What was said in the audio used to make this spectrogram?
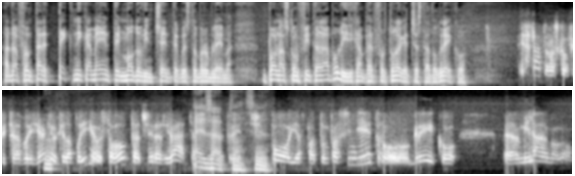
ad affrontare tecnicamente in modo vincente questo problema. Un po' una sconfitta della politica, per fortuna che c'è stato greco. È stata una sconfitta della politica, anche Mm. perché la politica questa volta c'era arrivata. Esatto, nel 2013. sì. Poi ha fatto un passo indietro, Greco eh, a Milano,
